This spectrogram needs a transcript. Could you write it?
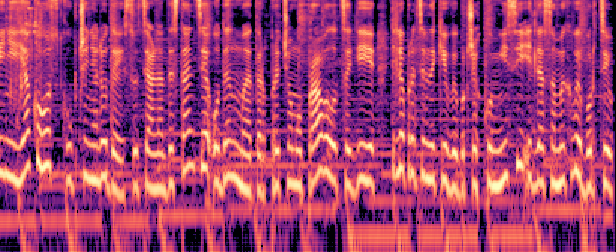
І ніякого скупчення людей. Соціальна дистанція один метр. Причому правило це діє і для працівників виборчих комісій, і для самих виборців.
